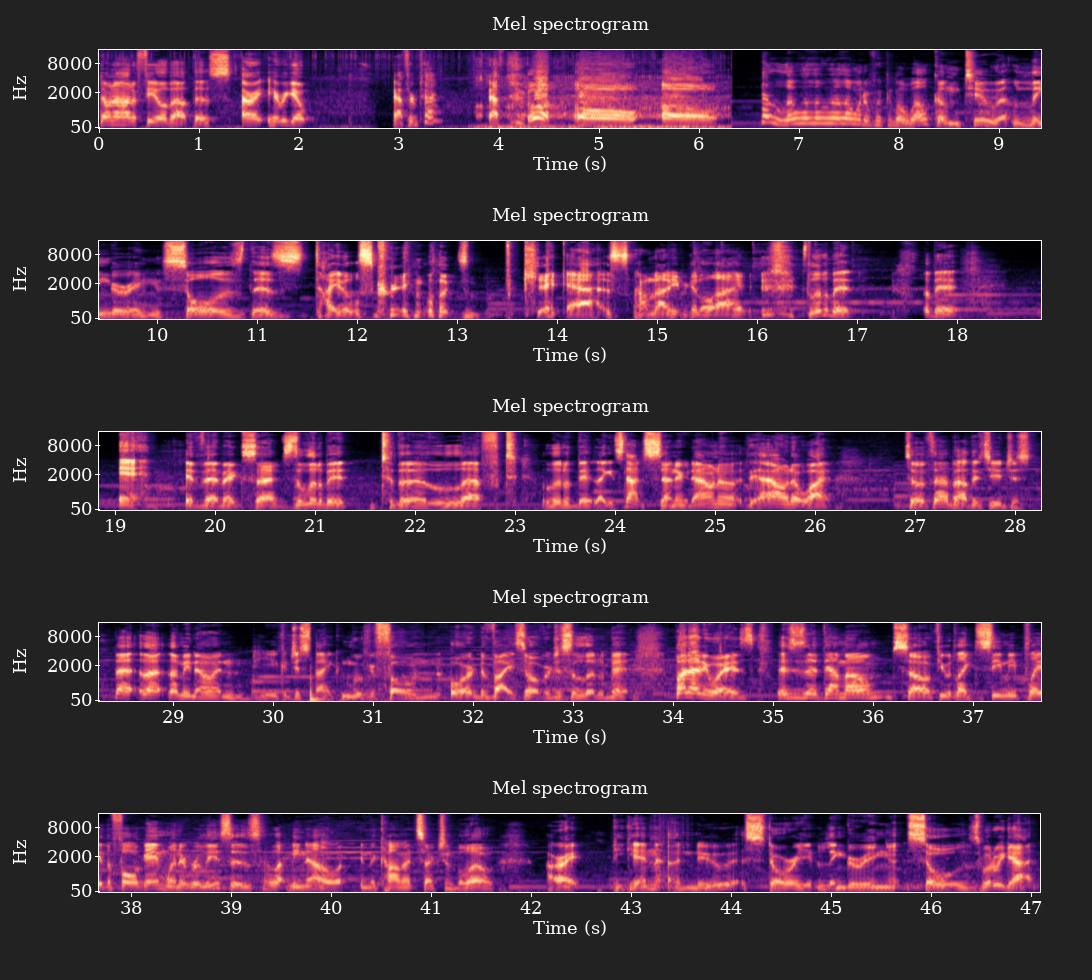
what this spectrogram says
Don't know how to feel about this. All right, here we go. Bathroom time? Bath. Oh, oh, oh. Hello, hello, hello, wonderful people. Welcome to Lingering Souls. This title screen looks kick ass. I'm not even gonna lie. It's a little bit, a little bit, eh, if that makes sense. It's a little bit to the left, a little bit. Like it's not centered. I don't know. I don't know why. So if that bothers you, just let, let, let, me know and you could just like move your phone or device over just a little bit. But anyways, this is a demo, so if you would like to see me play the full game when it releases, let me know in the comment section below. Alright, begin a new story, Lingering Souls. What do we got?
